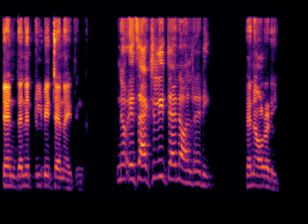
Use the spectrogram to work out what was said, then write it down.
10. Then it will be 10, I think. No, it's actually 10 already. 10 already.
